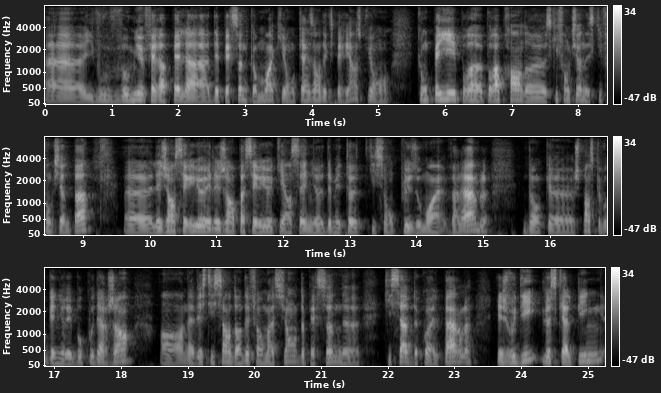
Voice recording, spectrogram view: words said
il vous vaut mieux faire appel à des personnes comme moi qui ont 15 ans d'expérience, qui ont, payé pour, pour apprendre ce qui fonctionne et ce qui ne fonctionne pas euh, les gens sérieux et les gens pas sérieux qui enseignent des méthodes qui sont plus ou moins valables. Donc euh, je pense que vous gagnerez beaucoup d'argent en investissant dans des formations de personnes euh, qui savent de quoi elles parlent et je vous dis le scalping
